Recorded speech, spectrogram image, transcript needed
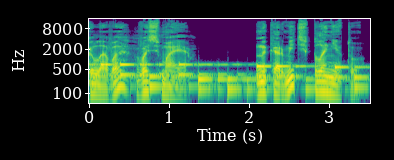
Глава восьмая. Накормить планету.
